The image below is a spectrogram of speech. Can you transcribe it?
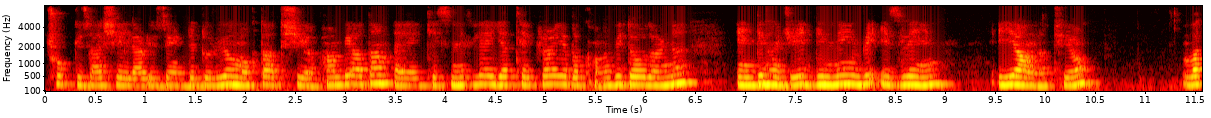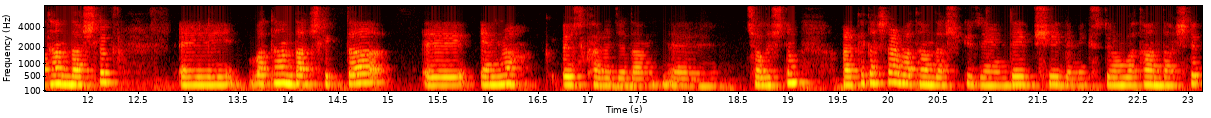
Çok güzel şeyler üzerinde duruyor. Nokta atışı yapan bir adam. E, kesinlikle ya tekrar ya da konu videolarını Engin Hoca'yı dinleyin ve izleyin. İyi anlatıyor. Vatandaşlık e, vatandaşlıkta e, Özkaraca'dan e, çalıştım. Arkadaşlar vatandaşlık üzerinde bir şey demek istiyorum. Vatandaşlık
